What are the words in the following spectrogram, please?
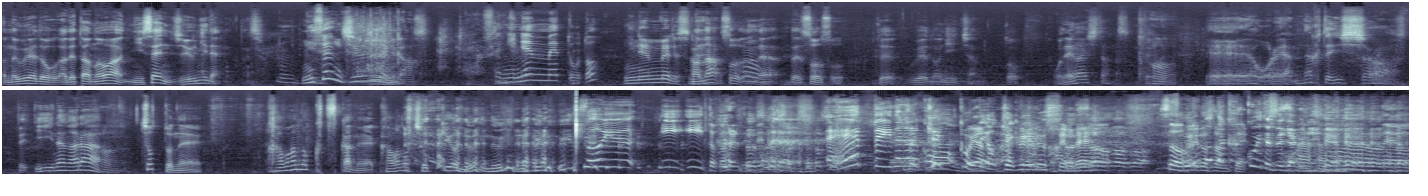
あの上野が出たのは2012年。2012年か。じゃあ2年目ってこと？2年目ですね。かな、そうだね、でそうそう。で上野兄ちゃんとお願いしたんですって、はい。えー、俺やんなくていいっしょって言いながら、はい。ちょっとね革の靴かね革の直球を脱い 脱い脱い脱いそういういいいいとこあるんだよね。えーって言いながらこう結構やってくれるっすよね。そう。上野さんってかっこいいですね逆に。そうなんだよ。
